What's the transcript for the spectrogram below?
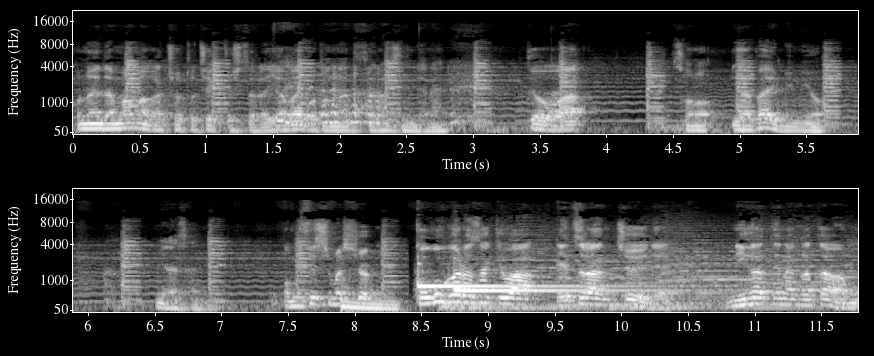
この間ママがちょっとチェックしたらやばいことになってたらしいんでね。今日はそのやばい耳を皆さんに。お見せしましょう、ここから先は閲覧注意で苦手な方はもう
